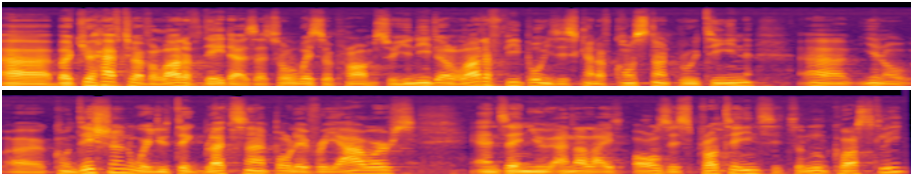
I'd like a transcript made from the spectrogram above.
Uh, but you have to have a lot of data. That's always a problem. So you need a lot of people in this kind of constant routine, uh, you know, uh, condition where you take blood sample every hours and then you analyze all these proteins. It's a little costly,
